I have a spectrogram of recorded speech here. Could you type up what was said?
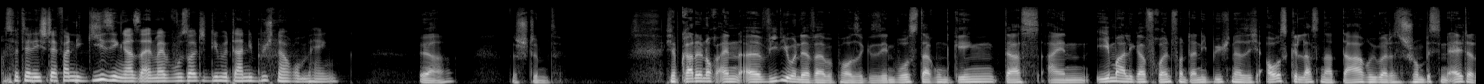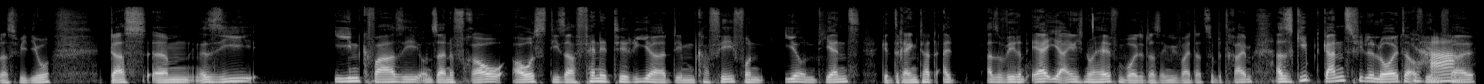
Das wird ja die Stefanie Giesinger sein, weil wo sollte die mit Dani Büchner rumhängen? Ja, das stimmt. Ich habe gerade noch ein äh, Video in der Werbepause gesehen, wo es darum ging, dass ein ehemaliger Freund von Danny Büchner sich ausgelassen hat darüber, das ist schon ein bisschen älter, das Video, dass ähm, sie ihn quasi und seine Frau aus dieser Feneteria, dem Café von ihr und Jens, gedrängt hat, al- also während er ihr eigentlich nur helfen wollte, das irgendwie weiter zu betreiben. Also es gibt ganz viele Leute auf Ja, jeden Fall.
